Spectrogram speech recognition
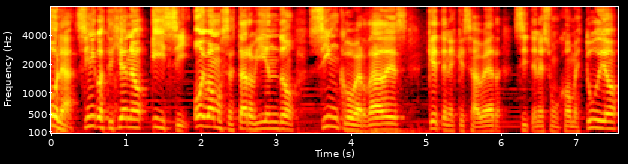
Hola, Cínico Estigiano y sí, hoy vamos a estar viendo 5 verdades qué tenés que saber si tenés un home studio,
